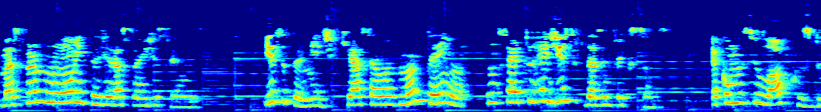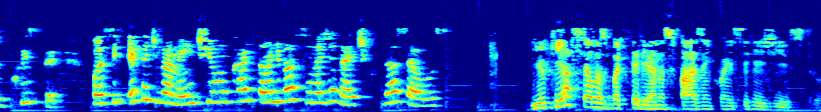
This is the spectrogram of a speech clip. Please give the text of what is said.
mas por muitas gerações de células. Isso permite que as células mantenham um certo registro das infecções. É como se o locus do CRISPR fosse efetivamente um cartão de vacina genético das células. E o que as células bacterianas fazem com esse registro?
